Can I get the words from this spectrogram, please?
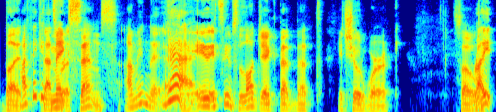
but I think it makes a, sense. I mean, uh, yeah, it, it, seems logic that that it should work. So right,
